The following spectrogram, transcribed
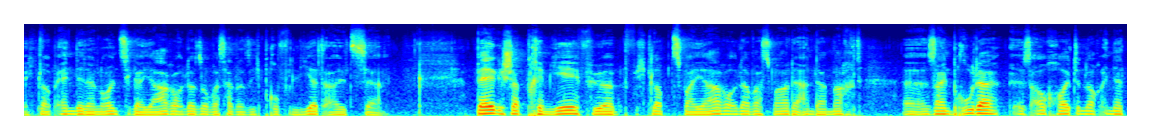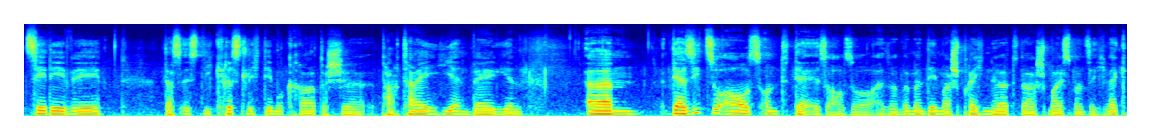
ich glaube Ende der 90er Jahre oder sowas, hat er sich profiliert als äh, belgischer Premier für, ich glaube, zwei Jahre oder was war der an der Macht. Äh, sein Bruder ist auch heute noch in der CDW, das ist die christlich-demokratische Partei hier in Belgien. Ähm, der sieht so aus und der ist auch so. Also wenn man den mal sprechen hört, da schmeißt man sich weg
